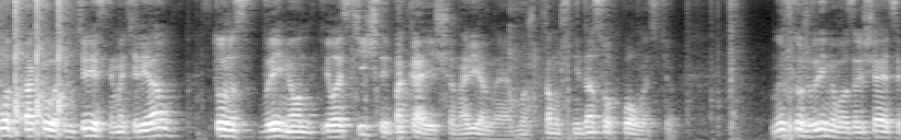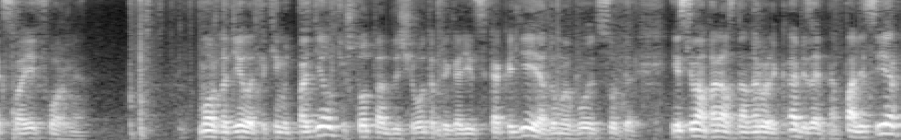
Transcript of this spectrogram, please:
вот такой вот интересный материал. В то же время он эластичный, пока еще, наверное, может, потому что не досох полностью. Ну и в то же время возвращается к своей форме. Можно делать какие-нибудь поделки, что-то для чего-то пригодится. Как идея, я думаю, будет супер. Если вам понравился данный ролик, обязательно палец вверх.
